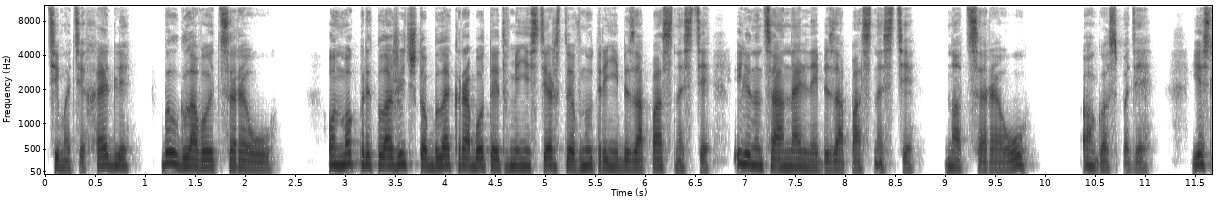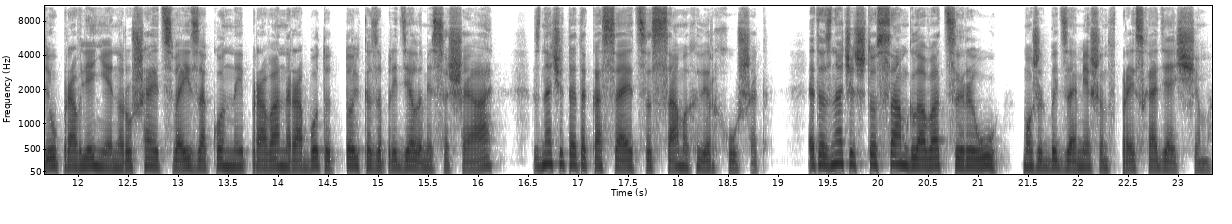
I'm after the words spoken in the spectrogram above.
Тимоти Хэдли был главой ЦРУ. Он мог предположить, что Блэк работает в Министерстве внутренней безопасности или национальной безопасности. Но ЦРУ... О, Господи. Если управление нарушает свои законные права на работу только за пределами США, значит, это касается самых верхушек. Это значит, что сам глава ЦРУ может быть замешан в происходящем.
